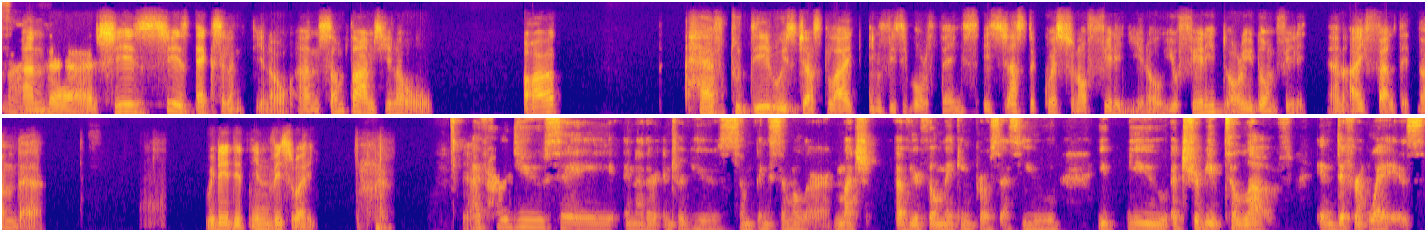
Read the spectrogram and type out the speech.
Wow. And uh, she's she's excellent, you know. And sometimes, you know, art have to deal with just like invisible things. It's just a question of feeling, you know. You feel it or you don't feel it. And I felt it, and uh, we did it in this way. yeah. I've heard you say in other interviews something similar. Much of your filmmaking process you you you attribute to love in different ways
